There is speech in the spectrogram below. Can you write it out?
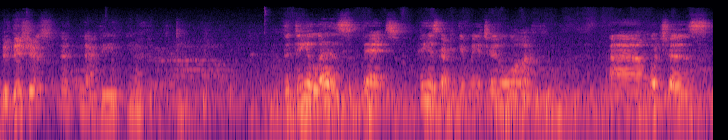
The dishes? No, no, the you know the deal. The deal is that he is going to give me eternal life, um, which is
